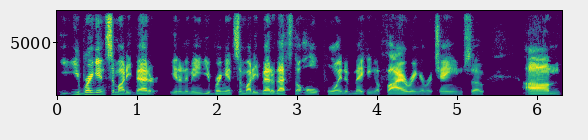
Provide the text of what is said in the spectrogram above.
you bring in somebody better. You know what I mean? You bring in somebody better. That's the whole point of making a firing or a change. So, um,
